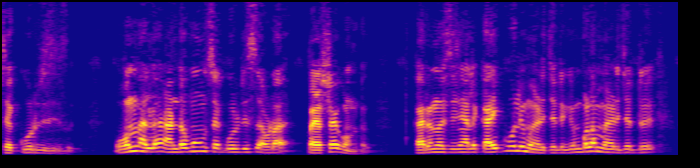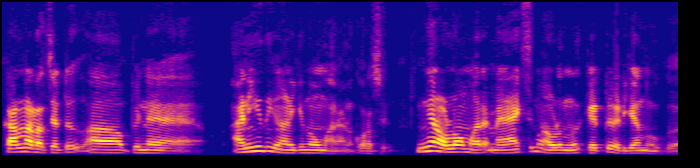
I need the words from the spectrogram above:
സെക്യൂരിറ്റീസ് ഒന്നല്ല രണ്ട് മൂന്ന് സെക്യൂരിറ്റീസ് അവിടെ പെശകുണ്ട്. കാരണം എന്ന് വെച്ച് കഴിഞ്ഞാൽ കൈക്കൂലി മേടിച്ചിട്ട് കിമ്പളം മേടിച്ചിട്ട് കണ്ണടച്ചിട്ട് പിന്നെ അനീതി കാണിക്കുന്നവന്മാരാണ് കുറച്ച്. ഇങ്ങനെയുള്ളവന്മാരെ മാക്സിമം അവിടെ നിന്ന് കെട്ടുകടിക്കാൻ നോക്കുക.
